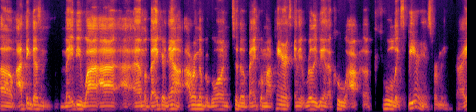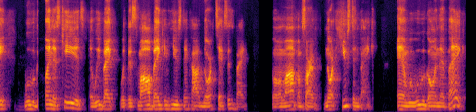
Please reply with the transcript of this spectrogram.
Um, I think that's maybe why I, I am a banker now. I remember going to the bank with my parents and it really being a cool a cool experience for me. Right, we were going as kids and we bank with this small bank in Houston called North Texas Bank. Well, my mom, I'm sorry, North Houston Bank, and when we would go in that bank,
